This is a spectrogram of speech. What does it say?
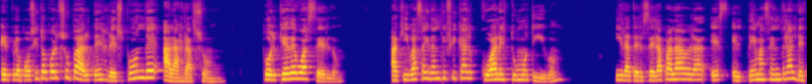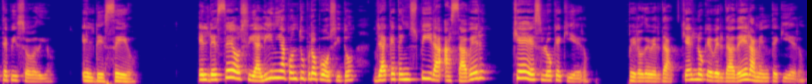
El propósito, por su parte, responde a la razón. ¿Por qué debo hacerlo? Aquí vas a identificar cuál es tu motivo. Y la tercera palabra es el tema central de este episodio, el deseo. El deseo se alinea con tu propósito ya que te inspira a saber qué es lo que quiero. Pero de verdad, ¿qué es lo que verdaderamente quiero?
